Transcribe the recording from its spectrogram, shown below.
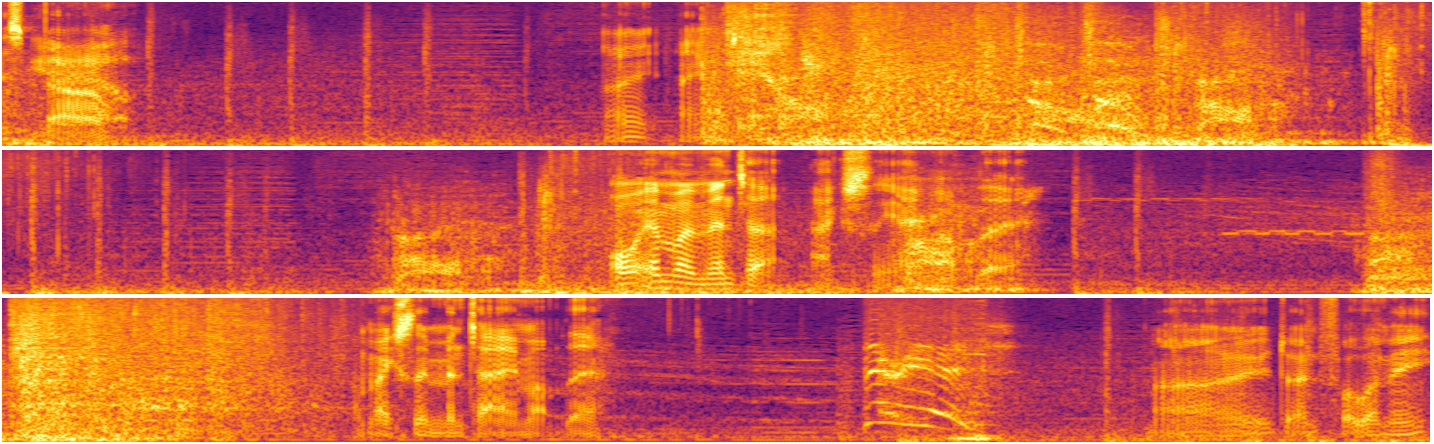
This barrel. No, aim down. Oh, or am I meant to actually aim up there? I'm actually meant to aim up there. There he is! No, don't follow me.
